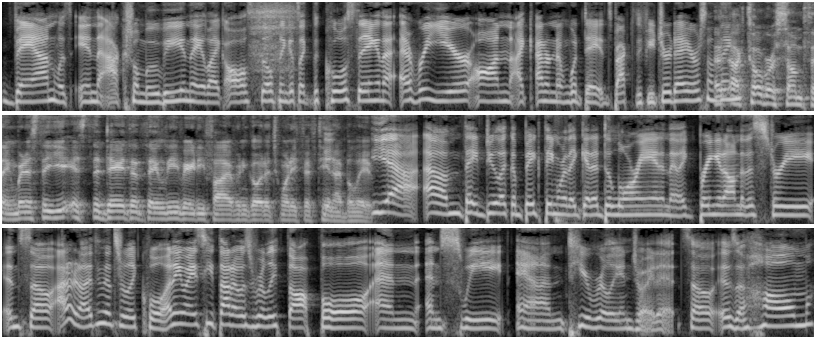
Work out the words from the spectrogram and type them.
van was in the actual movie, and they like all still think it's like the coolest thing. And that every year on I, I don't know what day it's Back to the Future Day or something. October something, but it's the it's the day that they leave 85 and go to 2015, I believe. Yeah, um, they do like a big thing where they get a DeLorean and they like bring it onto the street, and so I don't know. I think that's really cool. Anyways, he thought it was really thoughtful and and sweet, and he really enjoyed it. So it was a home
